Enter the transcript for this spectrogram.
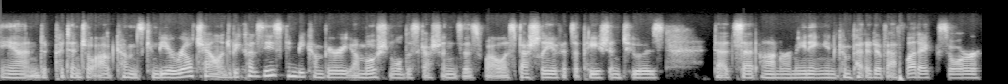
and potential outcomes can be a real challenge because these can become very emotional discussions as well, especially if it's a patient who is dead set on remaining in competitive athletics or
